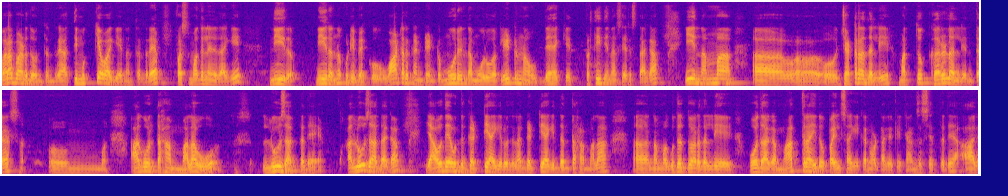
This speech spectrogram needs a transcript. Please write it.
ಬರಬಾರ್ದು ಅಂತಂದರೆ ಅತಿ ಮುಖ್ಯವಾಗಿ ಏನಂತಂದರೆ ಫಸ್ಟ್ ಮೊದಲನೇದಾಗಿ ನೀರು. ನೀರನ್ನು ಕುಡಿಬೇಕು. ವಾಟರ್ ಕಂಟೆಂಟು ಮೂರಿಂದ ಮೂರುವರೆ ಲೀಟ್ರ್ ನಾವು ದೇಹಕ್ಕೆ ಪ್ರತಿದಿನ ಸೇರಿಸಿದಾಗ ಈ ನಮ್ಮ ಜಠರದಲ್ಲಿ ಮತ್ತು ಕರುಳಲ್ಲಿ ಅಂತ ಸ- ಆಗುವಂತಹ ಮಲವು ಲೂಸ್ ಆಗ್ತದೆ. ಆ ಲೂಸ್ ಆದಾಗ ಯಾವುದೇ ಒಂದು ಗಟ್ಟಿಯಾಗಿರೋದಿಲ್ಲ. ಗಟ್ಟಿಯಾಗಿದ್ದಂತಹ ಮಲ ನಮ್ಮ ಗುದದ್ವಾರದಲ್ಲಿ ಹೋದಾಗ ಮಾತ್ರ ಇದು ಪೈಲ್ಸ್ ಆಗಿ ಕನ್ವರ್ಟ್ ಆಗೋಕ್ಕೆ ಚಾನ್ಸಸ್ ಇರ್ತದೆ. ಆಗ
